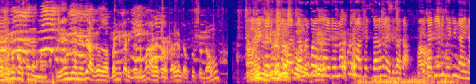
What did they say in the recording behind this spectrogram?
దగ్గరికి వస్తుందమ్మా. ఏంది అనేది అక్కడ బండి కాడికి రండమ్మా ఆడ ఒక అరగంట కూర్చుంటాము. చంద్రబాబు నాయుడు ఉన్నప్పుడు మాకు జరగలేదు కదా. ఇట్లాంటివన్నీ పెట్టిండు ఆయన.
